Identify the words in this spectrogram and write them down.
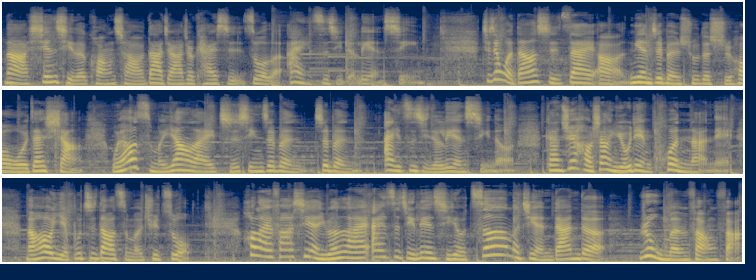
那掀起了狂潮，大家就开始做了爱自己的练习。其实我当时在啊念这本书的时候，我在想，我要怎么样来执行这本这本爱自己的练习呢？感觉好像有点困难呢，然后也不知道怎么去做。后来发现，原来爱自己练习有这么简单的入门方法。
